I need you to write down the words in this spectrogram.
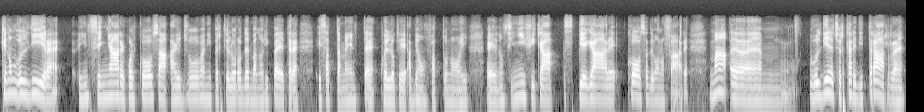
che non vuol dire insegnare qualcosa ai giovani perché loro debbano ripetere esattamente quello che abbiamo fatto noi, eh, non significa spiegare cosa devono fare, ma ehm, vuol dire cercare di trarre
